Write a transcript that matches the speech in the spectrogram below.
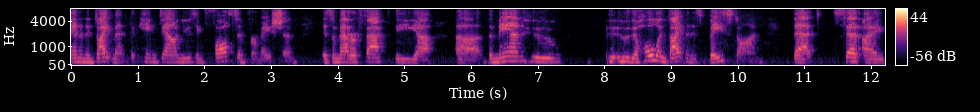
and an indictment that came down using false information. As a matter of fact, the uh, uh the man who who the whole indictment is based on that said I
